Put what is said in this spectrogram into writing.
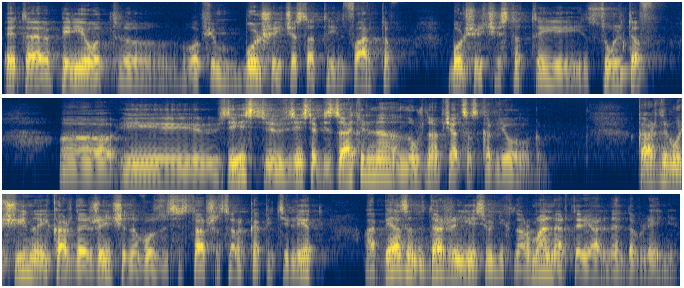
Это период, э, в общем, большей частоты инфарктов, большей частоты инсультов. Э, и здесь, здесь обязательно нужно общаться с кардиологом. Каждый мужчина и каждая женщина в возрасте старше 45 лет обязаны, даже если у них нормальное артериальное давление,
